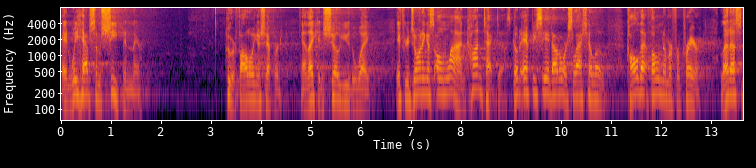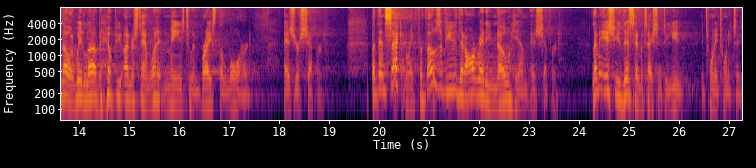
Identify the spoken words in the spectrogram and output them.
and we have some sheep in there who are following a shepherd, and they can show you the way. If you're joining us online, contact us. Go to fbca.org slash hello. Call that phone number for prayer. Let us know, and we'd love to help you understand what it means to embrace the Lord as your shepherd. But then, secondly, for those of you that already know Him as shepherd, let me issue this invitation to you in 2022.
